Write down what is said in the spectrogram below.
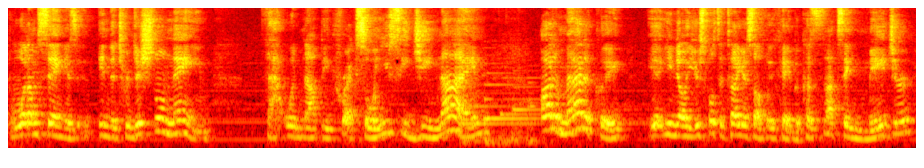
but what I'm saying is in the traditional name, that would not be correct. So when you see G9, automatically, you know, you're supposed to tell yourself, okay, because it's not saying major,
